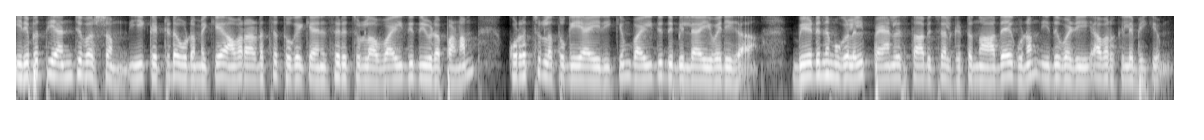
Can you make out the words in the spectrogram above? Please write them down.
ഇരുപത്തിയഞ്ച് വർഷം ഈ കെട്ടിട ഉടമയ്ക്ക് അവർ അടച്ച തുകയ്ക്ക് അനുസരിച്ചുള്ള വൈദ്യുതിയുടെ പണം കുറച്ചുള്ള തുകയായിരിക്കും വൈദ്യുതി ബില്ലായി വരിക. വീടിന് മുകളിൽ പാനൽ സ്ഥാപിച്ചാൽ കിട്ടുന്ന അതേ ഗുണം ഇതുവഴി അവർക്ക് ലഭിക്കും.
